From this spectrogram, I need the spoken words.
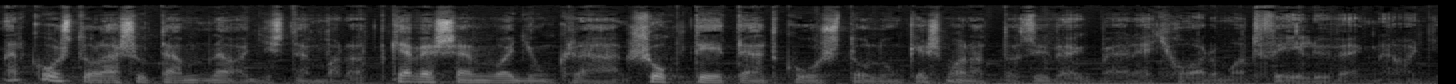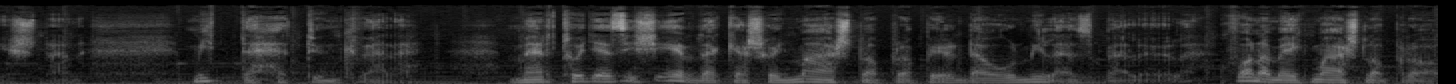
mert kóstolás után ne adj Isten maradt. Kevesen vagyunk rá, sok tételt kóstolunk, és maradt az üvegben egy harmad, fél üveg, ne adj Isten. Mit tehetünk vele? Mert hogy ez is érdekes, hogy másnapra például mi lesz belőle. Van, amelyik másnapra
